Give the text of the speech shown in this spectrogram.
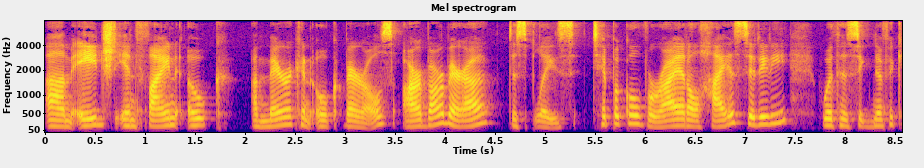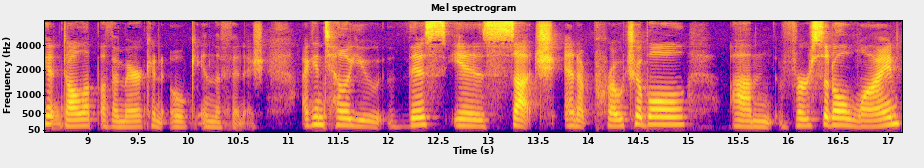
Um, aged in fine oak American oak barrels, our Barbera displays typical varietal high acidity with a significant dollop of American oak in the finish. I can tell you, this is such an approachable, um, versatile wine.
